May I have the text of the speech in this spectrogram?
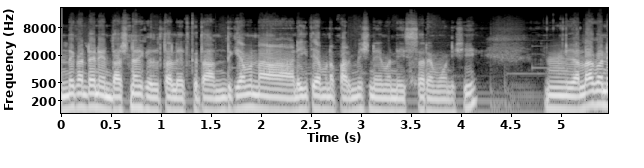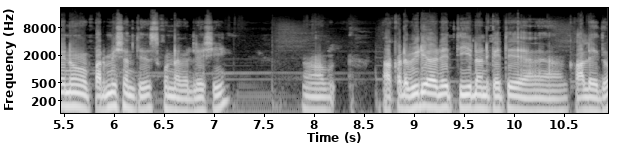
ఎందుకంటే నేను దర్శనానికి వెళ్తా లేదు కదా. అందుకేమన్నా అడిగితే ఏమన్నా పర్మిషన్ ఏమన్నా ఇస్తారేమో అనేసి. ఎలాగో నేను పర్మిషన్ తీసుకున్నా వెళ్ళేసి. అక్కడ వీడియో అనేది తీయడానికి అయితే కాలేదు.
